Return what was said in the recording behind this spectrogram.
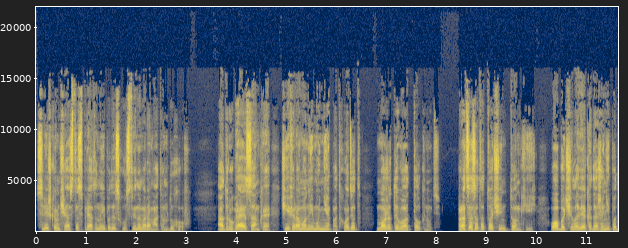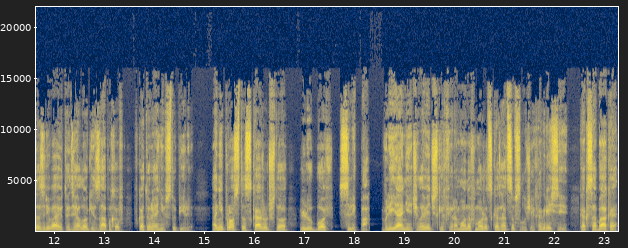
слишком часто спрятанные под искусственным ароматом духов. А другая самка, чьи феромоны ему не подходят, может его оттолкнуть. Процесс этот очень тонкий. Оба человека даже не подозревают о диалоге запахов, в которые они вступили. Они просто скажут, что «любовь слепа». Влияние человеческих феромонов может сказаться в случаях агрессии. Как собака,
